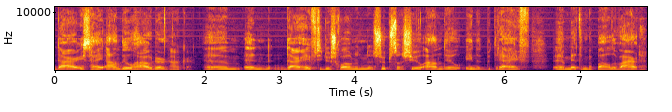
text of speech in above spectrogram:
daar is hij aandeelhouder. Oké. Ehm, en daar heeft hij dus gewoon een, een substantieel aandeel in het bedrijf eh, met een bepaalde waarde.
